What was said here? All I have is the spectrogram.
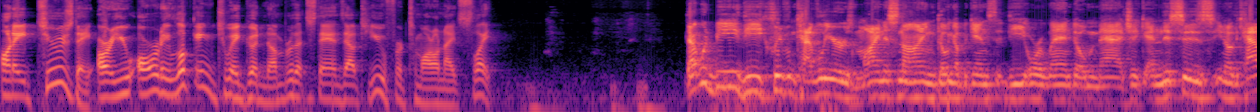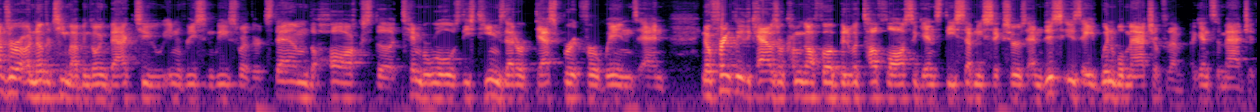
on a Tuesday. Are you already looking to a good number that stands out to you for tomorrow night's slate? That would be the Cleveland Cavaliers minus nine going up against the Orlando Magic. And this is, you know, the Cavs are another team I've been going back to in recent weeks, whether it's them, the Hawks, the Timberwolves, these teams that are desperate for wins. And, you know, frankly, the Cavs are coming off a bit of a tough loss against the 76ers, and this is a winnable matchup for them against the Magic.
